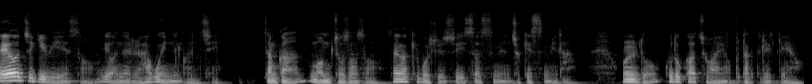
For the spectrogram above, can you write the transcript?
헤어지기 위해서 연애를 하고 있는 건지 잠깐 멈춰서서 생각해 보실 수 있었으면 좋겠습니다. 오늘도 구독과 좋아요 부탁드릴게요.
